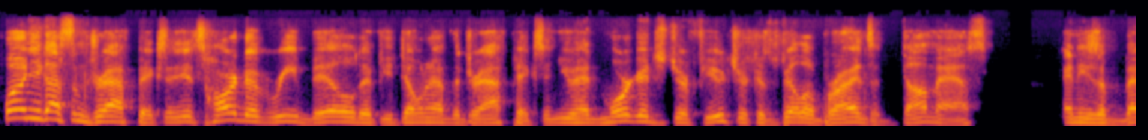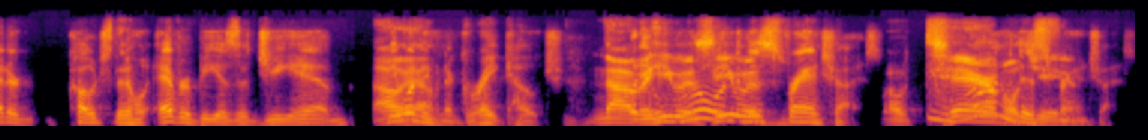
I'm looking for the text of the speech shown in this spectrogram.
Well, and you got some draft picks, and it's hard to rebuild if you don't have the draft picks. And you had mortgaged your future because Bill O'Brien's a dumbass, and he's a better coach than he'll ever be as a GM. Oh, he wasn't yeah. even a great coach. No, but, but he, he, was he was this franchise. Oh, terrible this GM. franchise.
